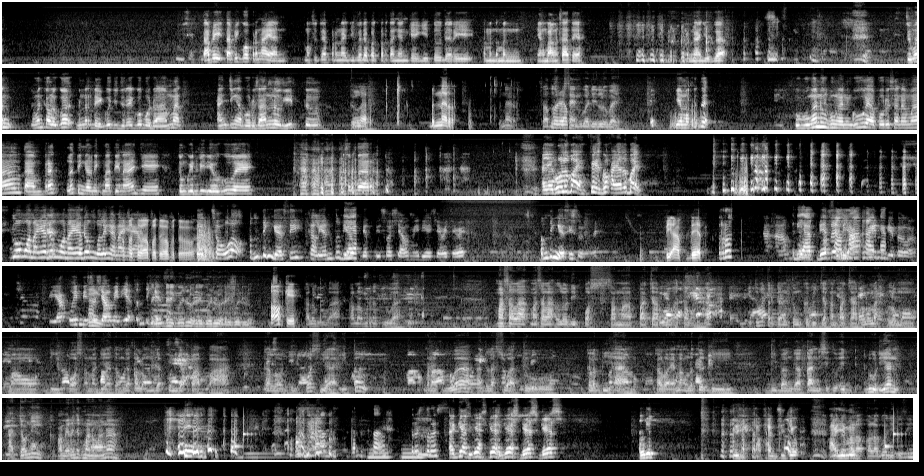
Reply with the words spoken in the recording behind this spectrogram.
Tapi tapi gue pernah ya, maksudnya pernah juga dapat pertanyaan kayak gitu dari teman-teman yang bangsat ya. pernah juga. Cuman cuman kalau gue bener deh, gue jujur aja gue bodo amat. Anjing apa urusan lu gitu. Bener. Bener. Benar. 100% gua di lu, Bay. Ya maksudnya hubungan-hubungan gue apa urusan sama lu kampret lu tinggal nikmatin aja tungguin video gue sebar Kayak gue lu, Bay. Fix, gue kayak lu, Bay. Gue mau nanya dong, mau nanya dong, boleh nggak nanya? Apa tuh? Apa tuh? Apa tuh? Buat cowok, penting gak sih kalian tuh Iya. diupdate di sosial media cewek-cewek? Penting gak sih sebenarnya? Di update. terus Di-update sama diakuin kayak- gitu loh. Diakuin di Hmm. sosial media, penting Dari, sih? dari gue dulu, dari gue dulu, dari gue dulu. Oke. Kalau gua, kalau menurut gua masalah masalah lo di post sama pacar lo atau enggak itu mah tergantung kebijakan pacar lo lah lo mau mau di post sama dia atau enggak kalau enggak pun enggak apa-apa kalau di post ya itu menurut gua adalah suatu kelebihan kalau emang lo tuh di dibanggakan di situ eh aduh Dian kacau nih kameranya ke mana-mana terus terus. Eh, guys, guys, guys, guys, guys, guys. Lanjut. Ih, apaan sih Jo ayo lu kalau kalau gue gitu sih.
